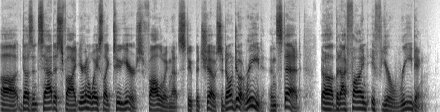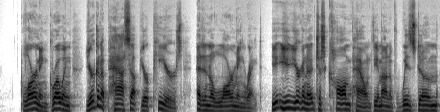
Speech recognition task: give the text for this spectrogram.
uh, doesn't satisfy. You're going to waste like two years following that stupid show. So don't do it. Read instead. Uh, but I find if you're reading learning, growing, you're going to pass up your peers at an alarming rate. You, you, you're going to just compound the amount of wisdom,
